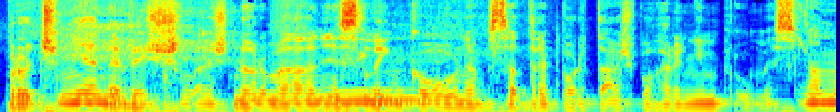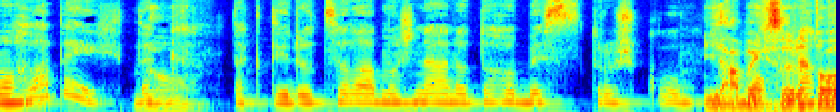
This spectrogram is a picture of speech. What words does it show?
proč mě nevyšleš normálně s linkou napsat reportáž o herním průmyslu? No mohla bych, tak, No. tak ty docela možná do toho bys trošku Já bych se do toho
